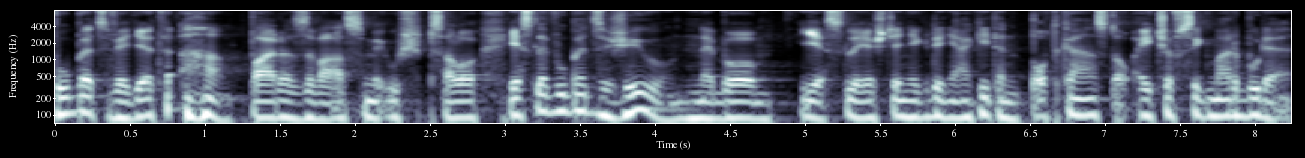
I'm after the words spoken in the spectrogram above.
vůbec vědět a pár z vás mi už psalo, jestli vůbec žiju, nebo jestli ještě někdy nějaký ten podcast o Age of Sigmar bude.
